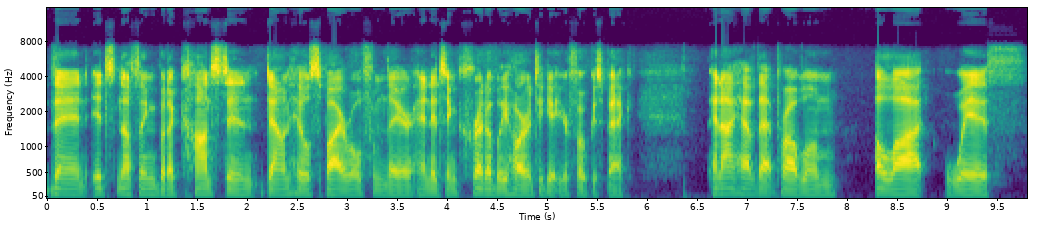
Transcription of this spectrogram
then it's nothing but a constant downhill spiral from there, and it's incredibly hard to get your focus back. And I have that problem a lot with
